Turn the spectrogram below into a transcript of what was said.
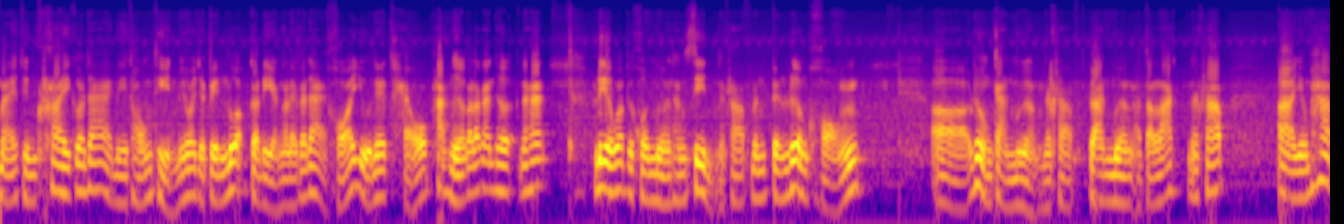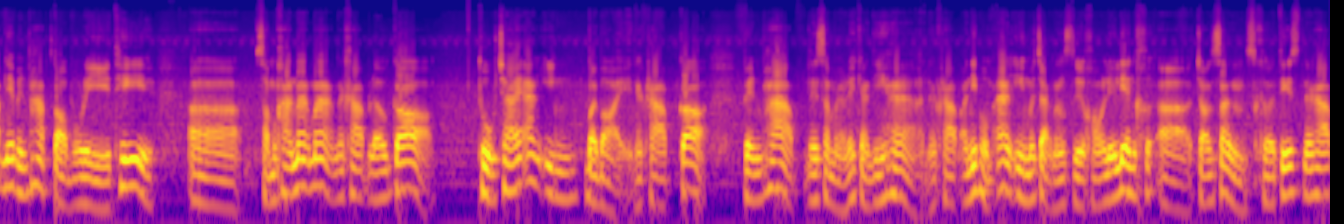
หมายถึงใครก็ได้ในท้องถิ่น ไม่ว่าจะเป็นลวกกระเหรี่ยงอะไรก็ได้ ขออยู่ในแถวภาคเหนือก็แล้วกันเถอะนะฮะ เรียกว่าเป็นคนเมืองทั้งสิ้นนะครับ มันเป็นเรื่องของเรื่องของการเมืองนะครับ การเมืองอัตลักษณ์นะครับออย่างภาพนี้เป็นภาพต่อบุรีที่สำคัญมากๆนะครับ แล้วก็ ถูกใช้อ้างอิงบ่อยๆนะครับ ก็เป็นภาพในสมัยรัชกาลที่5นะครับ อันนี้ผมอ้างอิงมาจากหนังสือของลิเลียนจอห์นสันเคอร์ติสนะครับ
